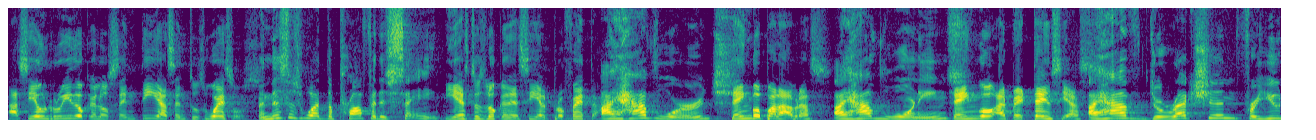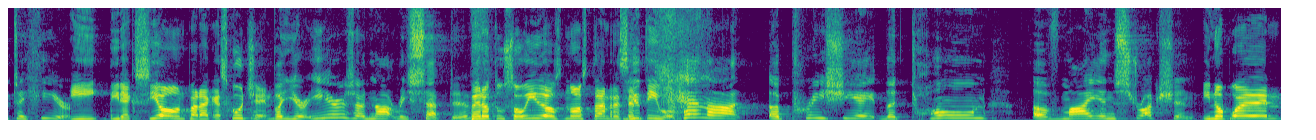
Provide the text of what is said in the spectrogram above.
hacía un ruido que lo sentías en tus huesos. And this is what the prophet is saying. Y esto es lo que decía el profeta. I have words, Tengo palabras, I have warnings, tengo advertencias I have direction for you to hear. y dirección para que escuchen, But your ears are not receptive. pero tus oídos no están receptivos. You cannot appreciate the tone of my instruction. Y no pueden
